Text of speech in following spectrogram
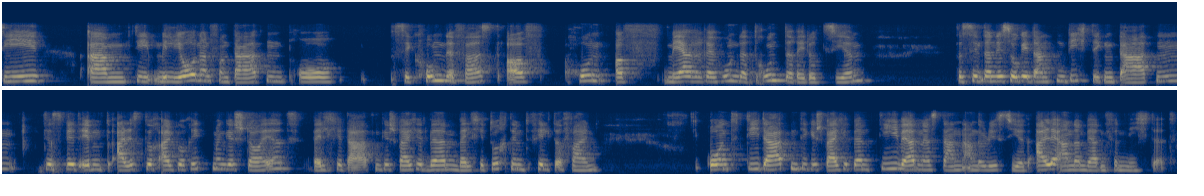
die ähm, die Millionen von Daten pro Sekunde fast auf auf mehrere hundert runter reduzieren. Das sind dann die sogenannten wichtigen Daten. Das wird eben alles durch Algorithmen gesteuert, welche Daten gespeichert werden, welche durch den Filter fallen. Und die Daten, die gespeichert werden, die werden erst dann analysiert. Alle anderen werden vernichtet.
